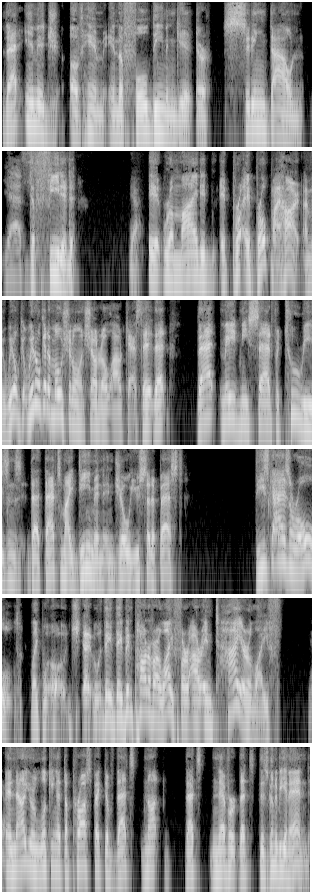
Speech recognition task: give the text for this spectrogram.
That image of him in the full demon gear sitting down yes. defeated. Yeah. It reminded it bro- it broke my heart. I mean we don't get we don't get emotional on shout It out loudcast. That, that that made me sad for two reasons that that's my demon. And joe you said it best. These guys are old. Like uh, they, they've been part of our life for our entire life yeah. and now you're looking at the prospect of that's not that's never that's there's going to be an end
